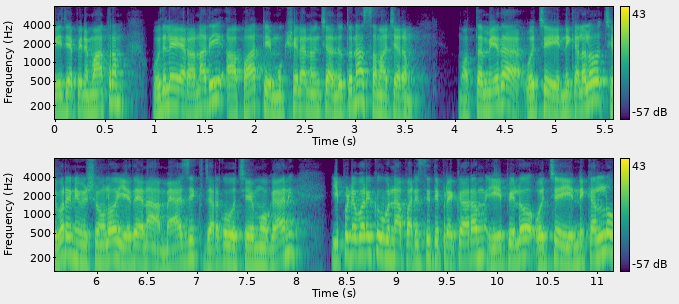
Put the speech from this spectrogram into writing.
బీజేపీని మాత్రం వదిలేయరన్నది ఆ పార్టీ ముఖ్యుల నుంచి అందుతున్న సమాచారం. మొత్తం మీద వచ్చే ఎన్నికలలో చివరి నిమిషంలో ఏదైనా మ్యాజిక్ జరగవచ్చేమో కానీ ఇప్పటి వరకు ఉన్న పరిస్థితి ప్రకారం ఏపీలో వచ్చే ఎన్నికల్లో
